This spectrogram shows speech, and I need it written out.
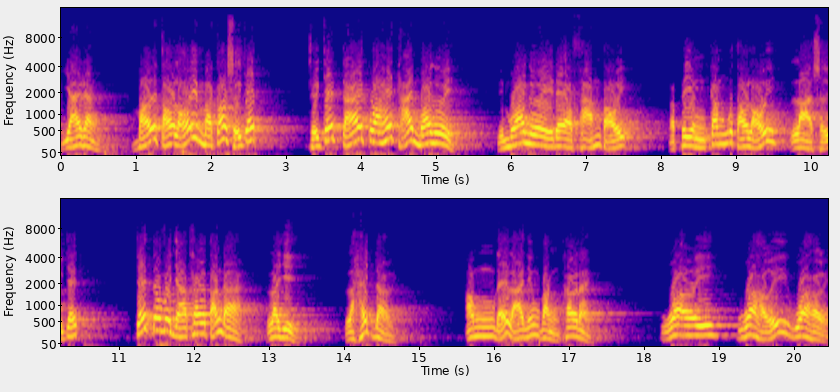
dạy rằng, bởi tội lỗi mà có sự chết sự chết trải qua hết thảy mọi người vì mọi người đều phạm tội và tiền công của tội lỗi là sự chết. Chết đối với nhà thơ tản đà là gì? Là hết đời. Ông để lại những vần thơ này. Qua ơi qua hỡi qua hời.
